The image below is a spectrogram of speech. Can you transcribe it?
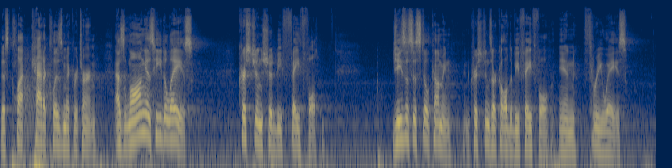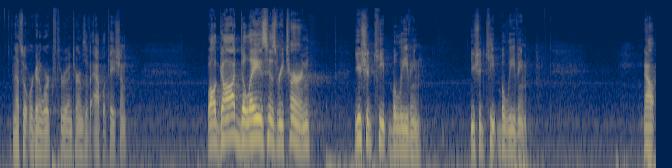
this cataclysmic return. As long as he delays, Christians should be faithful. Jesus is still coming, and Christians are called to be faithful in three ways. And that's what we're going to work through in terms of application. While God delays his return, you should keep believing. You should keep believing. Now,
